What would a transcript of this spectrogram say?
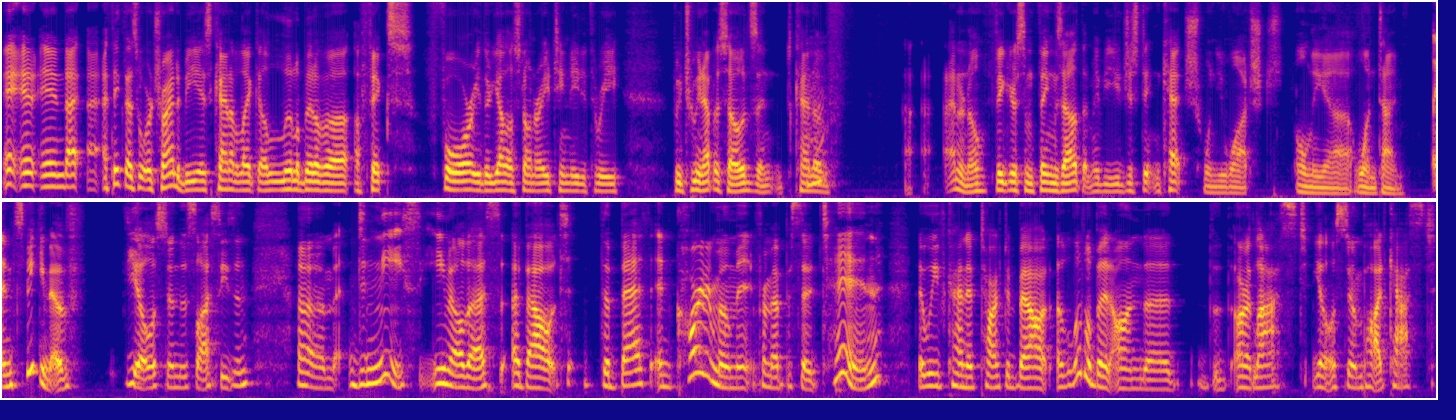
and, and, and I, I think that's what we're trying to be is kind of like a little bit of a, a fix for either Yellowstone or 1883 between episodes, and kind of, I, I don't know, figure some things out that maybe you just didn't catch when you watched only uh, one time. And speaking of Yellowstone this last season, um, Denise emailed us about the Beth and Carter moment from episode 10 that we've kind of talked about a little bit on the, the our last Yellowstone podcast.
